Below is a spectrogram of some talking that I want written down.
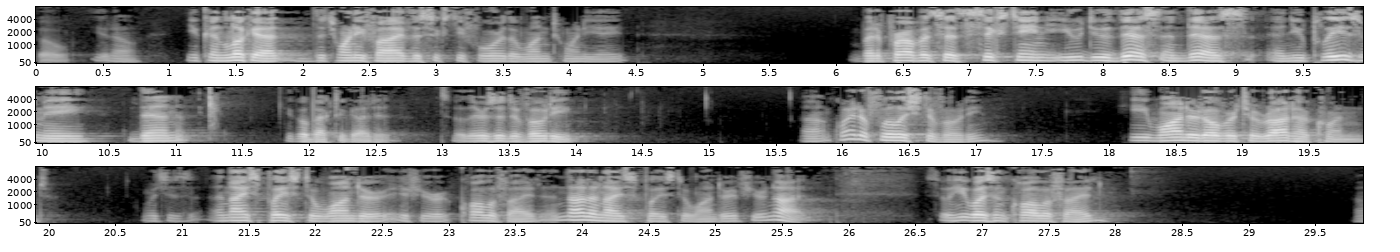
So, you know, you can look at the 25, the 64, the 128. But if Prabhupada says 16, you do this and this, and you please me, then you go back to Godhead. So there's a devotee, uh, quite a foolish devotee. He wandered over to Radha Kund, which is a nice place to wander if you're qualified, and not a nice place to wander if you're not. So he wasn't qualified. Uh,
